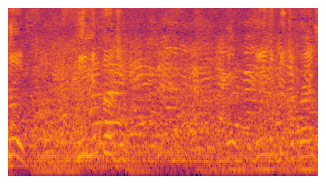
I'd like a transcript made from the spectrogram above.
Cool. Be in the picture. Be in the picture, Chris.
